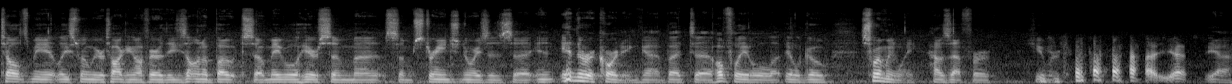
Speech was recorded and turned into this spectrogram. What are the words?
tells me at least when we were talking off air, that he's on a boat. So maybe we'll hear some uh, some strange noises uh, in in the recording, uh, but uh, hopefully it'll it'll go swimmingly. How's that for humor. yes. Yeah.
